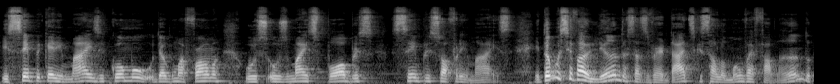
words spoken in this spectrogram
e sempre querem mais, e como de alguma forma os, os mais pobres sempre sofrem mais. Então você vai olhando essas verdades que Salomão vai falando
